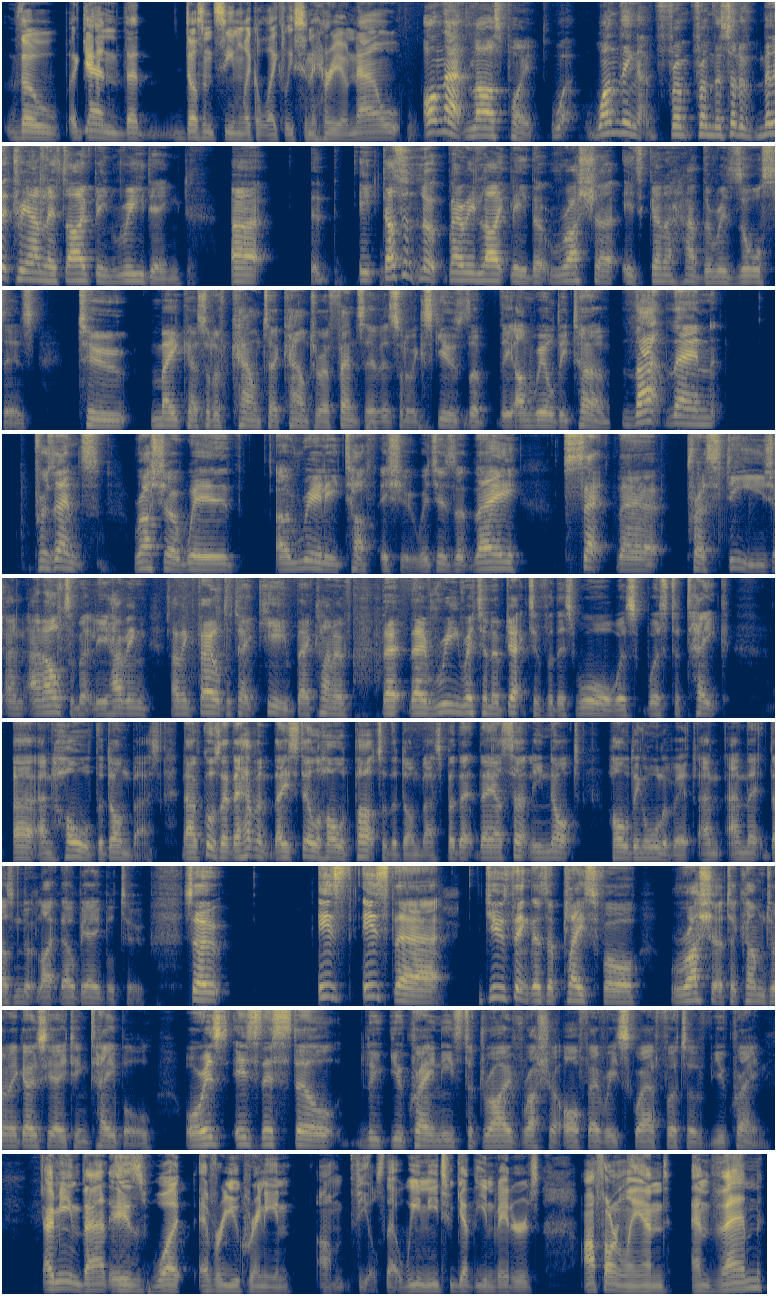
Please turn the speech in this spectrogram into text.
Though, again, that doesn't seem like a likely scenario now. On that last point, one thing from from the sort of military analysts I've been reading, uh, it, doesn't look very likely that Russia is going to have the resources to make a sort of counter counter offensive. It's sort of excuse the the unwieldy term. That then presents Russia with a really tough issue, which is that they set their prestige and, and ultimately having having failed to take Kiev, their kind of their their rewritten objective for this war was was to take uh, and hold the Donbass. Now, of course, they, they haven't. They still hold parts of the Donbass, but they, they are certainly not holding all of it, and and it doesn't look like they'll be able to. So, is is there? Do you think there's a place for Russia to come to a negotiating table, or is is this still Ukraine needs to drive Russia off every square foot of Ukraine? I mean, that is what every Ukrainian um, feels that we need to get the invaders off our land, and then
